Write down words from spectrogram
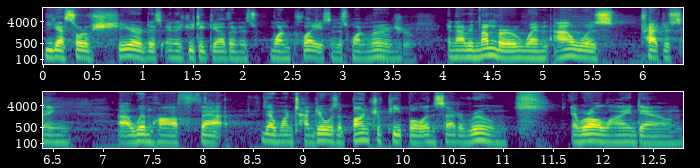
you guys sort of share this energy together in this one place, in this one room. And I remember when I was practicing uh, Wim Hof that that one time there was a bunch of people inside a room, and we're all lying down,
